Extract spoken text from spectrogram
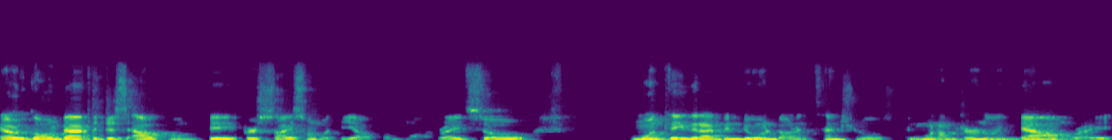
or going back to just outcome, being precise on what the outcome want, right? So one thing that I've been doing about intentionals and when I'm journaling down, right,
